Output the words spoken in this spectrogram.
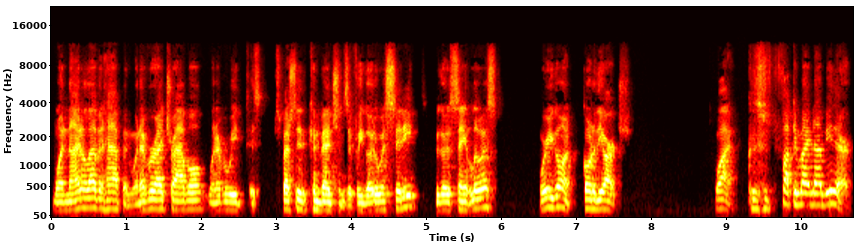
When 9-11 happened, whenever I travel, whenever we, especially the conventions, if we go to a city, we go to St. Louis, where are you going? Going to the Arch. Why? Because it fucking might not be there.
